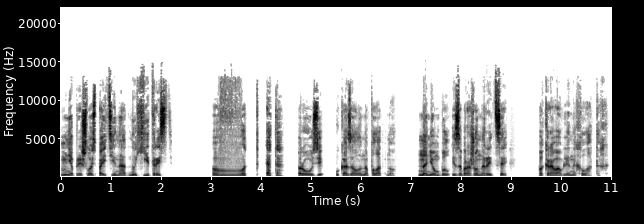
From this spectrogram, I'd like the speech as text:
мне пришлось пойти на одну хитрость. «Вот это?» — Роузи указала на полотно. На нем был изображен рыцарь в окровавленных латах.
